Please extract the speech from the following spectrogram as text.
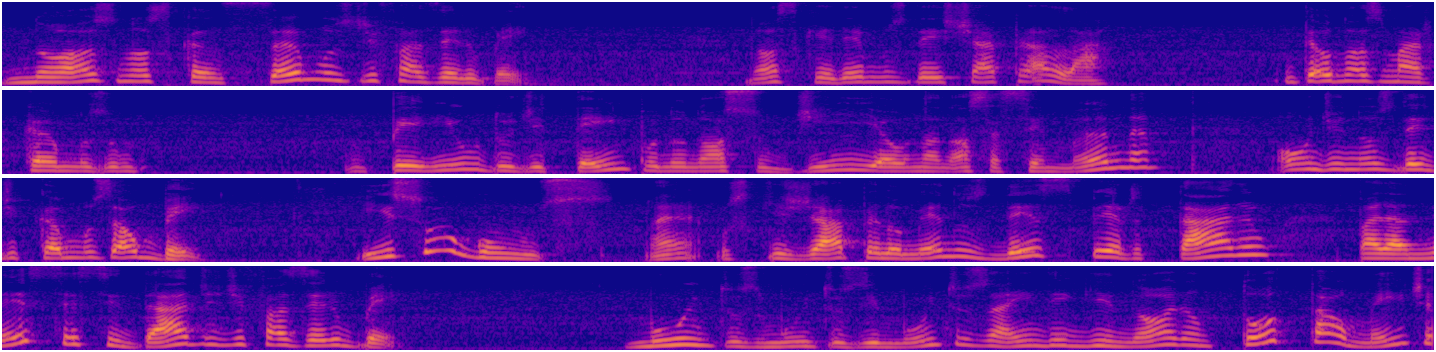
Nós nos cansamos de fazer o bem. Nós queremos deixar para lá. Então nós marcamos um, um período de tempo no nosso dia ou na nossa semana onde nos dedicamos ao bem. Isso alguns, né? os que já pelo menos despertaram para a necessidade de fazer o bem. Muitos, muitos e muitos ainda ignoram totalmente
